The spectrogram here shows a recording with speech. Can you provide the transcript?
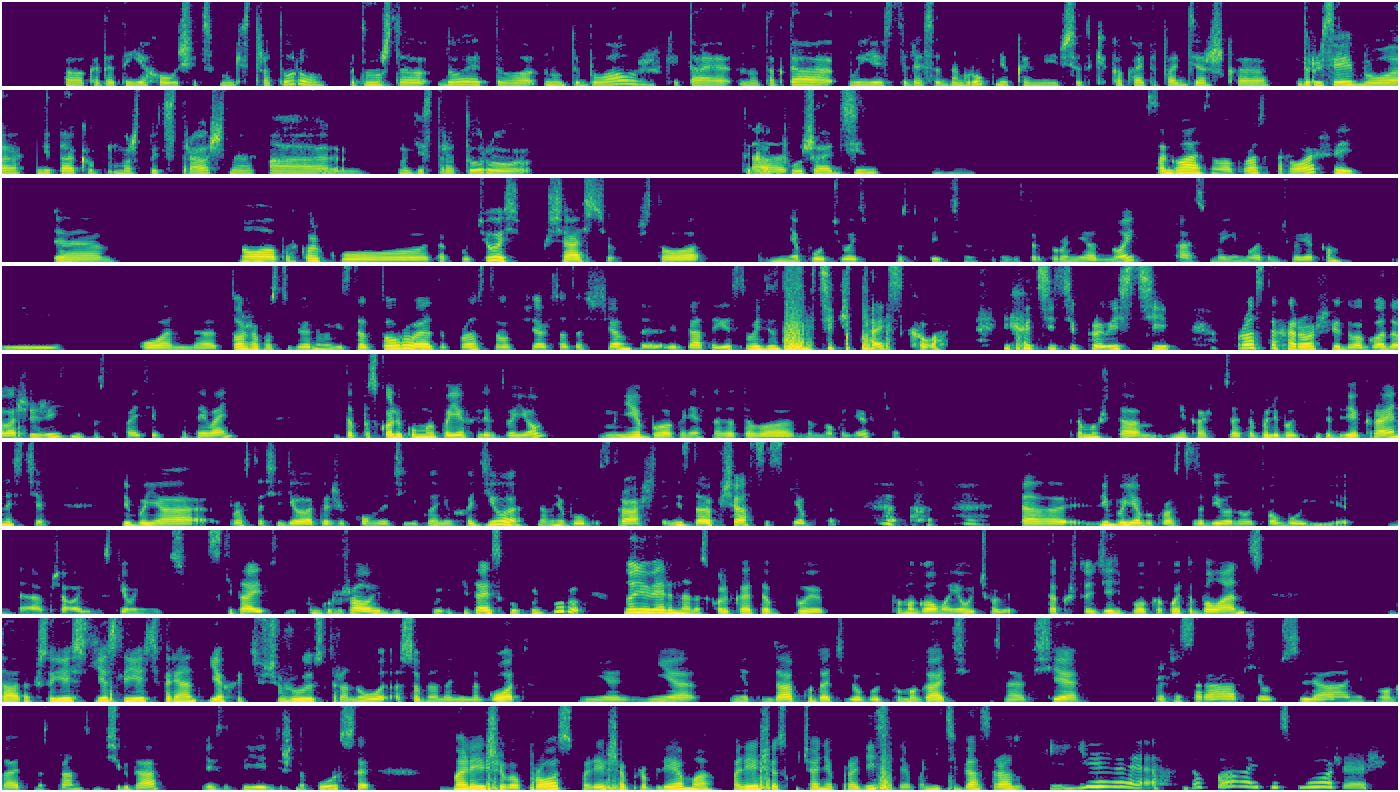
когда ты ехал учиться в магистратуру, потому что до этого, ну, ты была уже в Китае, но тогда вы ездили с одногруппниками, и все-таки какая-то поддержка друзей была не так, может быть, страшно, а mm. магистратуру ты а... как бы уже один. Согласна, вопрос хороший. Э, но поскольку так получилось, к счастью, что мне получилось поступить в магистратуру не одной, а с моим молодым человеком, и он э, тоже поступил на магистратуру, это просто вообще что-то с чем-то. Ребята, если вы не знаете китайского и хотите провести просто хорошие два года вашей жизни, поступайте на Тайвань. Это поскольку мы поехали вдвоем, мне было, конечно, от этого намного легче, потому что, мне кажется, это были бы какие-то две крайности. Либо я просто сидела, опять же, в комнате никуда не выходила, но мне было бы страшно, не знаю, общаться с кем-то. Э, либо я бы просто забила на учебу и не общалась бы с кем-нибудь, с китайцами, погружалась бы в китайскую культуру, но не уверена, насколько это бы помогло моей учебе. Так что здесь был какой-то баланс. Да, так что есть, если есть вариант ехать в чужую страну, особенно не на год, не, не, не туда, куда тебе будут помогать, не знаю, все профессора, все учителя, они помогают иностранцам всегда. Если ты едешь на курсы, малейший вопрос, малейшая проблема, малейшее скучание по родителям, они тебя сразу такие, е, давай, ты сможешь.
